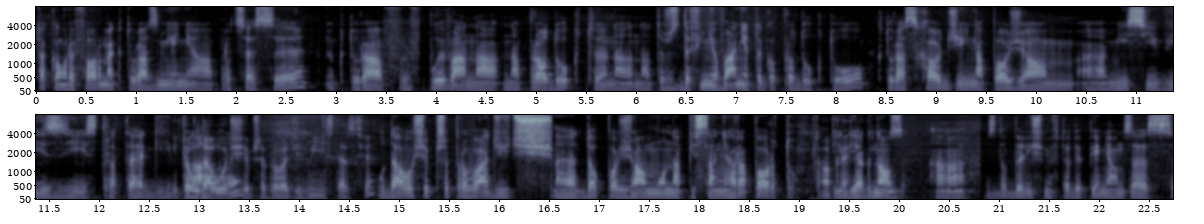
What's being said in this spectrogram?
Taką reformę, która zmienia procesy, która w, wpływa na, na produkt, na, na też zdefiniowanie tego produktu, która schodzi na poziom e, misji, wizji, strategii. I to planu. udało Ci się przeprowadzić w ministerstwie? Udało się przeprowadzić e, do poziomu napisania raportu, takiej Okej. diagnozy. Zdobyliśmy wtedy pieniądze z,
